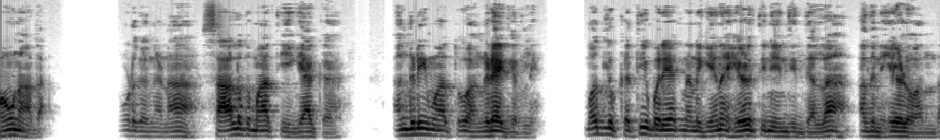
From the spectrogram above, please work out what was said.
ಮೌನ ಅದ ನೋಡು ಗಂಗಣ್ಣ, ಸಾಲದ ಮಾತು ಈಗ ಯಾಕೆ? ಅಂಗಡಿ ಮಾತು ಅಂಗಡಿಯಾಗಿರಲಿ. ಮೊದಲು ಕತಿ ಬರೆಯೋಕೆ ನನಗೇನೋ ಹೇಳ್ತೀನಿ ಎಂದಿದ್ದೆಲ್ಲ ಅದನ್ನು ಹೇಳು ಅಂದ.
